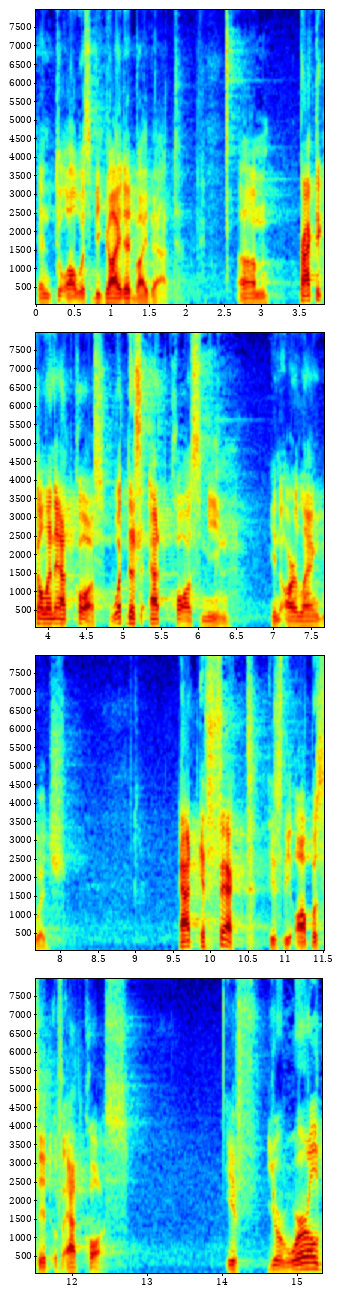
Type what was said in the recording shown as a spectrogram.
And to always be guided by that. Um, practical and at cause. What does at cause mean? in our language. At effect is the opposite of at cause. If your world,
